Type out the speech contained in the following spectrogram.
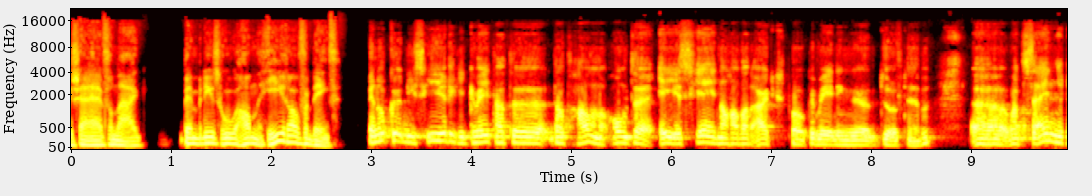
zei hij van, nou, ben benieuwd hoe Han hierover denkt. Ben ook nieuwsgierig. Ik weet dat, uh, dat Han rond de ESG nogal wat uitgesproken mening uh, durft hebben. Uh, wat zijn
